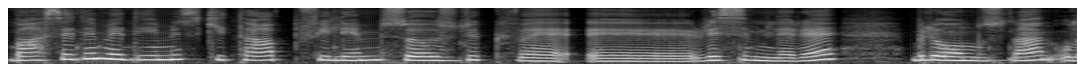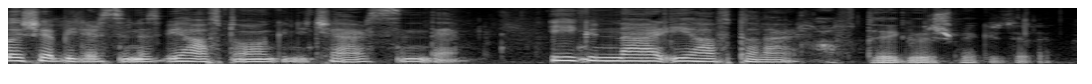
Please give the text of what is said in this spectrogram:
Bahsedemediğimiz kitap, film, sözlük ve e, resimlere blogumuzdan ulaşabilirsiniz bir hafta on gün içerisinde. İyi günler, iyi haftalar. Haftaya görüşmek üzere.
